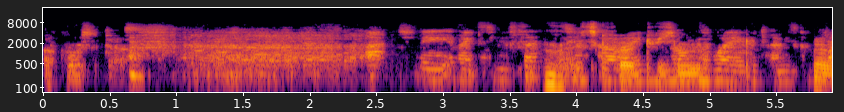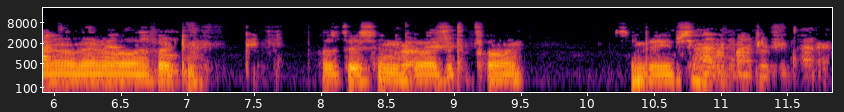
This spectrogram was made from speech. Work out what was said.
Of course it does. Actually, it makes you a It's sensitive guy who characters runs and- away every time he's uh, confronted with animal real infecting. Was this in cause of the following? Some babes I like my version better.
